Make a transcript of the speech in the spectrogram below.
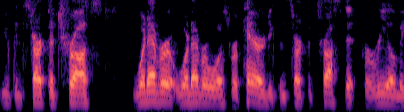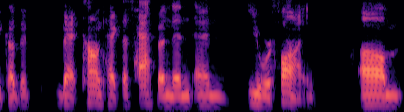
you can start to trust whatever whatever was repaired. You can start to trust it for real because it's that contact has happened and and you were fine. Um,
